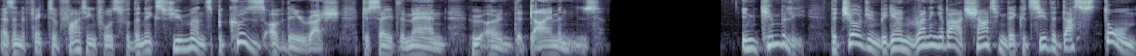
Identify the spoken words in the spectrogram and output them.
as an effective fighting force for the next few months because of their rush to save the man who owned the diamonds. In Kimberley, the children began running about, shouting they could see the dust storm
